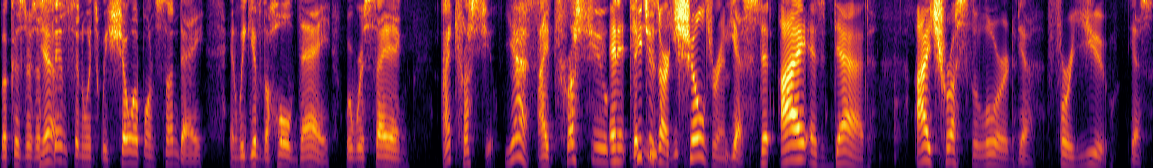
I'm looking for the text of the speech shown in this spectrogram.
because there's a Yes. sense in which we show up on Sunday and we give the whole day where we're saying, "I trust you. Yes. I trust you." and it teaches you- our you- children Yes. that I, as dad, I trust the Lord Yeah. for you. Yes.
